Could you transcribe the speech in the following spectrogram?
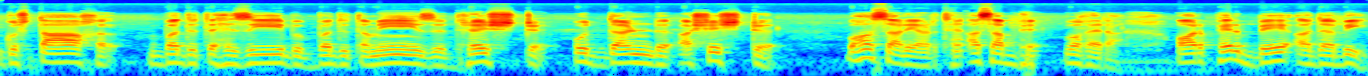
गुस्ताख बद तहज़ीब बदतमीज़, धृष्ट, उद्दंड, अशिष्ट, बहुत सारे अर्थ हैं, असभ्य वगैरह। और फिर बेअदबी।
